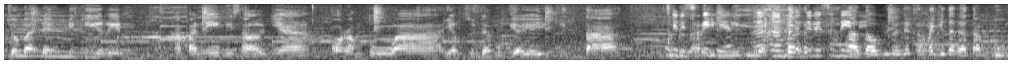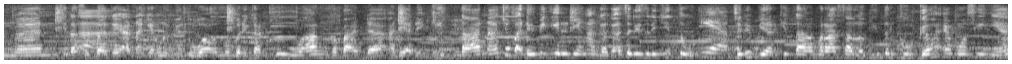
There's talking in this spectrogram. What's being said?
coba deh Hmm. pikirin apa nih misalnya orang tua yang sudah membiayai kita Jadi sedih ya? ini, iya. Jadi sedih atau misalnya karena kita ada tanggungan kita sebagai Ah. anak yang lebih tua untuk memberikan uang kepada adik-adik kita nah coba deh pikirin yang agak-agak sedih-sedih gitu Iya. jadi biar kita merasa lebih tergugah emosinya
